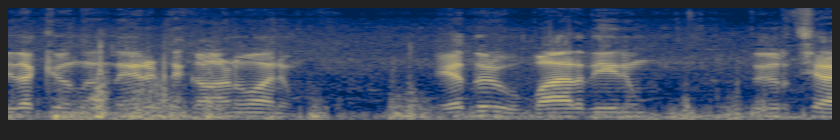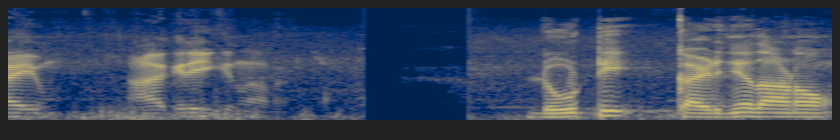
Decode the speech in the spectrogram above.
ഇതൊക്കെ ഒന്ന് നേരിട്ട് കാണുവാനും ഏതൊരു ഭാരതീയനും തീർച്ചയായും ആഗ്രഹിക്കുന്നതാണ്. ഡ്യൂട്ടി കഴിഞ്ഞതാണോ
